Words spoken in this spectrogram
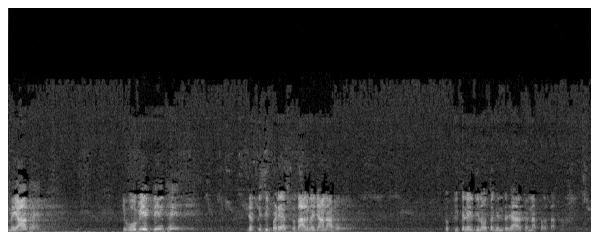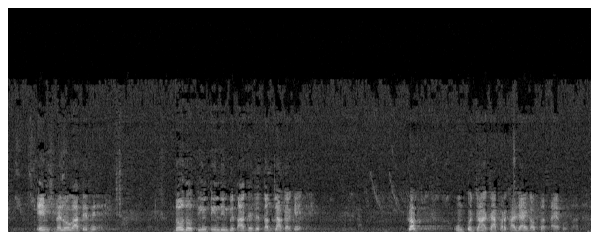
हमें याद है कि वो भी एक दिन थे जब किसी बड़े अस्पताल में जाना हो तो कितने दिनों तक इंतज़ार करना पड़ता था। एम्स में लोग आते थे, दो दो तीन तीन दिन बिताते थे तब जाकर के, कब उनको जांचा परखा जाएगा उसका तय होता था।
